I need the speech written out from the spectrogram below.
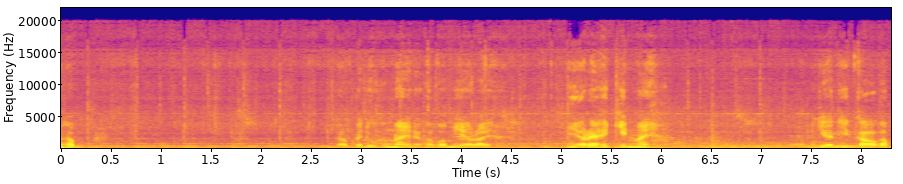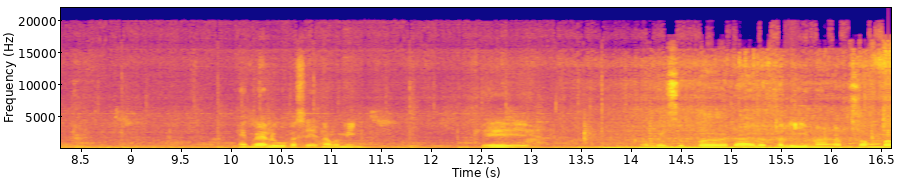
นะครับ เราไปดูข้างในนะครับว่ามีอะไร มีอะไรให้กินไหมเยือนถิ่นเก่าครับแมกแวลูเกษตรนวมินโอเคเขาไปซูเปอร์ได้ลอตเตอรี่มาครับสองใบ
